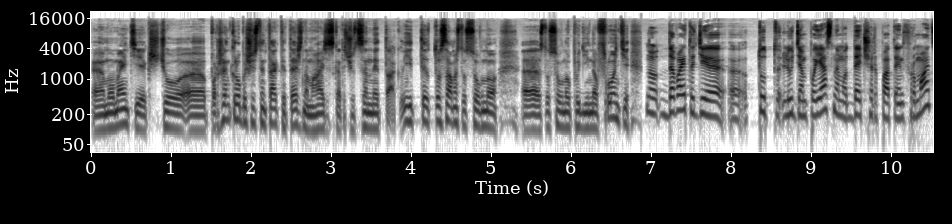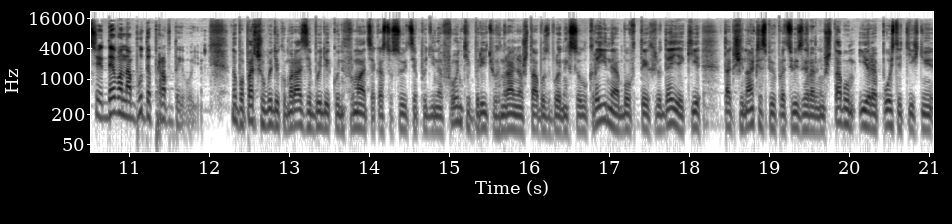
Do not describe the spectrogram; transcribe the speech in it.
е, моменті, якщо е, Порошенко робить щось не так, ти теж намагаєшся сказати, що це не так. І те то саме стосовно е, стосовно подій на фронті. Ну давай тоді тут людям пояснимо, де черпати інформацію, де вона буде правдивою. Ну, по перше, у будь-якому разі будь-яку інформацію, яка стосується подій на фронті, беріть у Генерального штабу збройних сил України або в тих людей, які так чи інакше співпрацюють з генеральним штабом і репостять їхню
